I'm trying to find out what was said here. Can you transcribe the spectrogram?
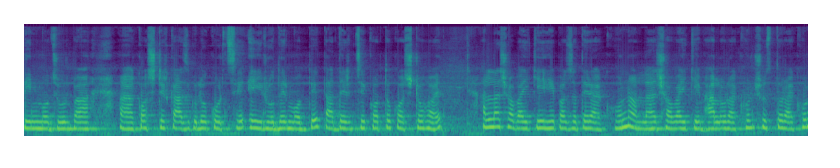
দিনমজুর বা কষ্টের কাজগুলো করছে এই রোদের মধ্যে, তাদের যে কত কষ্ট হয়, আল্লাহ সবাইকে হেফাজতে রাখুন, আল্লাহ সবাইকে ভালো রাখুন, সুস্থ রাখুন,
